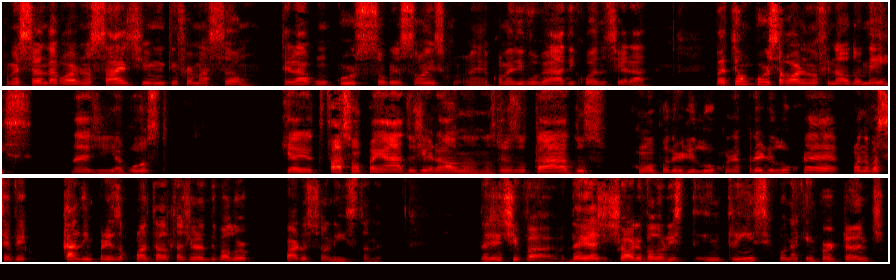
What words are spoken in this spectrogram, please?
Começando agora no site, muita informação. Terá algum curso sobre ações, é, como é divulgado e quando será? Vai ter um curso agora no final do mês, né, de agosto, que faça um apanhado geral no, nos resultados, com o poder de lucro. Né? Poder de lucro é quando você vê cada empresa quanto ela está gerando de valor para o acionista. Né? Daí, a gente daí a gente olha o valor intrínseco, né, que é importante.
